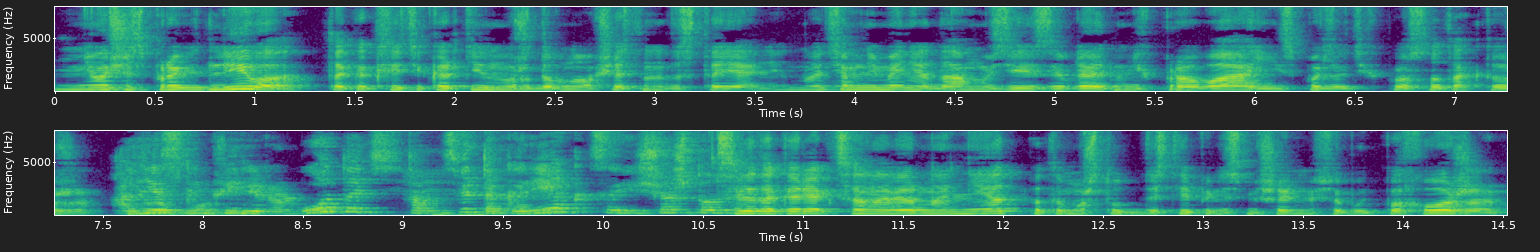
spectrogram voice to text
не очень справедливо, так как все эти картины уже давно общественное достояние. Но, тем не менее, да, музеи заявляют на них права, и использовать их просто так тоже А если невозможно. переработать, там цветокоррекция, еще что-то? Цветокоррекция, наверное, нет, потому что тут до степени смешения все будет похоже.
